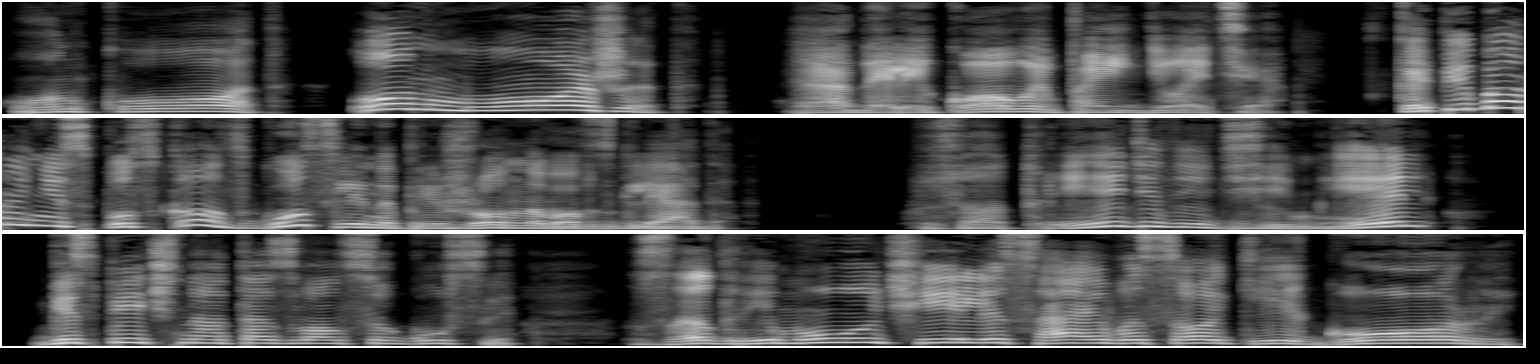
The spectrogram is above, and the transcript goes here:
Он кот, он может. А далеко вы пойдете?» Капибара не спускал с гусли напряженного взгляда. «За три девять земель», — беспечно отозвался гусли, «за дремучие леса и высокие горы».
